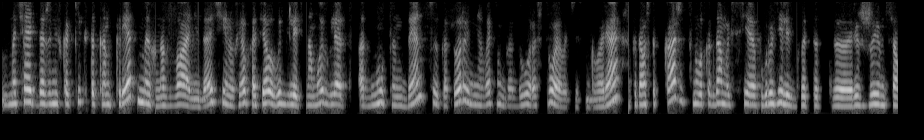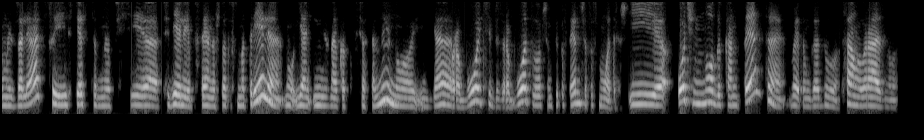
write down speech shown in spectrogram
начать даже не с каких-то конкретных названий, да, фильмов. Я бы хотела выделить, на мой взгляд, одну тенденцию, которая меня в этом году расстроила, честно говоря. Потому что кажется, ну вот когда мы все погрузились в этот э, режим самоизоляции, естественно, все сидели и постоянно что-то смотрели. Ну, я не знаю, как все остальные, но я в работе, без работы, в общем, ты постоянно что-то смотришь. И очень много контента в этом году, самого разного,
